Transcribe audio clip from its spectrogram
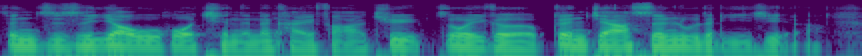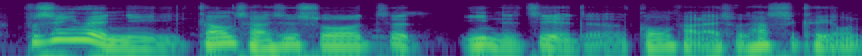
甚至是药物或潜能的开发，去做一个更加深入的理解啊。不是因为你刚才是说，这以你的自己的功法来说，它是可以用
